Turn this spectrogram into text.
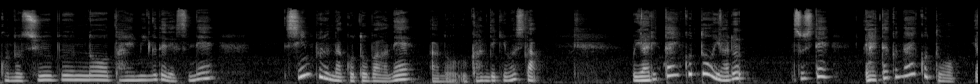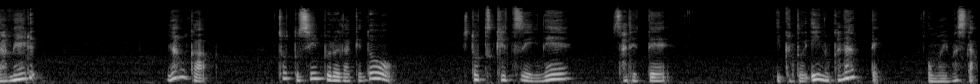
この秋分のタイミングでですねシンプルな言葉はねあの浮かんできました。やりたいことをやる。そしてやりたくないことをやめる。なんかちょっとシンプルだけど一つ決意ねされていくといいのかなって思いました。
